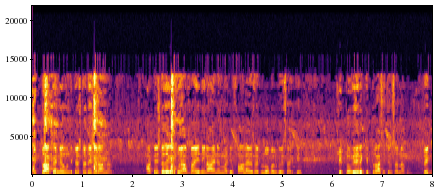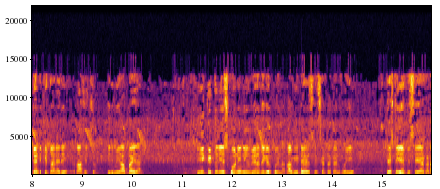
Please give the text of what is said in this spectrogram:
కిట్టు అక్కడనే ఉంది టెస్ట్ దగ్గర అన్నాడు. ఆ టెస్ట్ దగ్గర పోయి అబ్బాయి నేను ఆయన ఎమ్మటి ఫాలో అయ్యేసరికి లోపలికి పోయేసరికి కిట్టు వేరే కిట్టు రాసిచ్చాను సార్ నాకు. ప్రెగ్నెంట్ కిట్ అనేది రాసిచ్చాను ఇది మీ అబ్బాయి దాన్ని ఈ కిట్టు తీసుకొని నేను వేరే దగ్గరికి పోయినా. రవి డయాలసిస్ సెంటర్ కానీ పోయి టెస్ట్ చేపిస్తే అక్కడ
